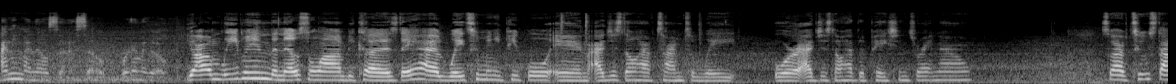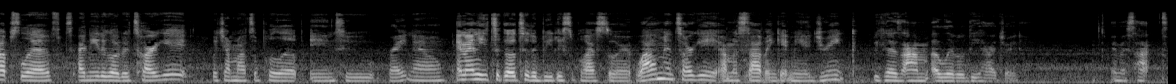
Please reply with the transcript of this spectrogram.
I need my nails done, so we're gonna go. Y'all, I'm leaving the nail salon because they had way too many people and I just don't have time to wait or I just don't have the patience right now. So I have two stops left. I need to go to Target, which I'm about to pull up into right now. And I need to go to the beauty supply store. While I'm in Target, I'm gonna stop and get me a drink because I'm a little dehydrated and it's hot.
